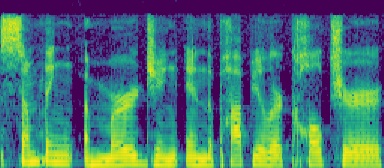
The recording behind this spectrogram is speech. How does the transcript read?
something emerging in the popular culture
